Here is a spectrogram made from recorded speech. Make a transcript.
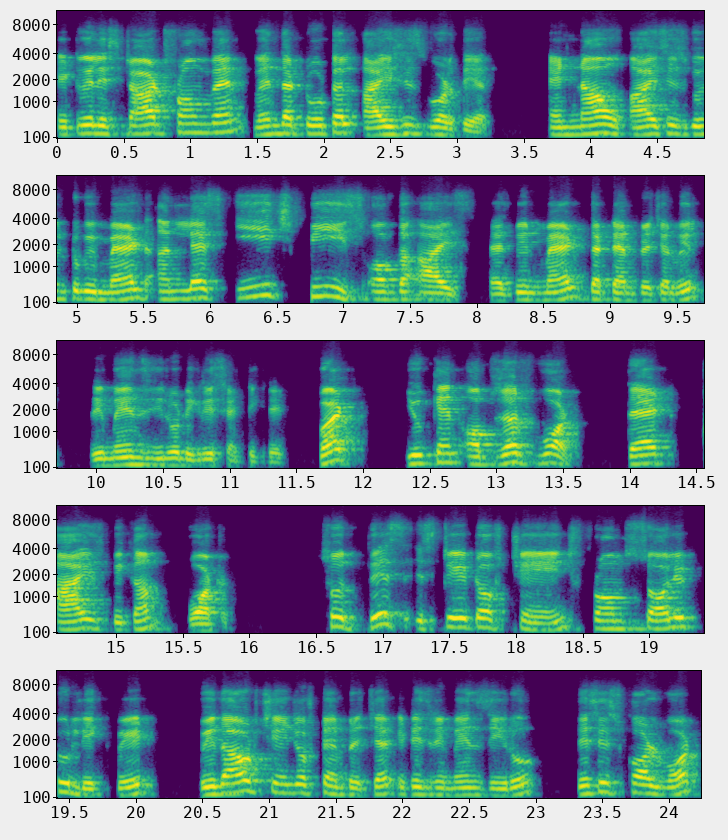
It will start from when? When the total ices were there. And now ice is going to be melt unless each piece of the ice has been melt, the temperature will remain zero degree centigrade. But you can observe what? That ice become water. So this state of change from solid to liquid without change of temperature, it is remains zero. This is called what?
